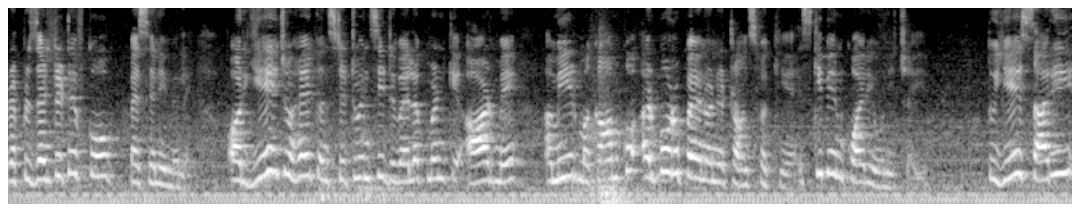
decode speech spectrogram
ریپرزنٹیٹیو کو پیسے نہیں ملے۔ اور یہ جو ہے کنسٹیٹوئنسی ڈیولپمنٹ کے آڑ میں امیر مقام کو اربوں روپے انہوں نے ٹرانسفر کیے ہیں۔ اس کی بھی انکوائری ہونی چاہیے۔ تو یہ ساری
